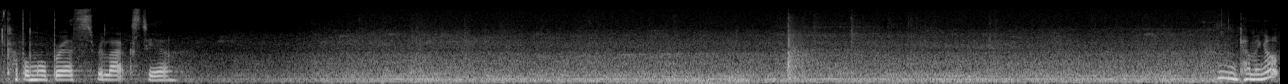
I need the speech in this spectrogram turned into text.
A couple more breaths relaxed here. Coming up.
